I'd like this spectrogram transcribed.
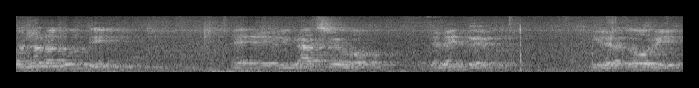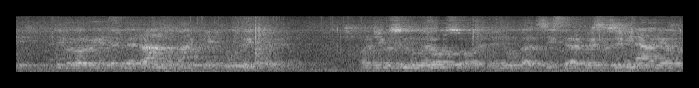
Buongiorno a tutti, eh, ringrazio ovviamente i relatori, tutti coloro che interverranno, ma anche il pubblico che oggi così numeroso è venuto ad assistere a questo seminario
